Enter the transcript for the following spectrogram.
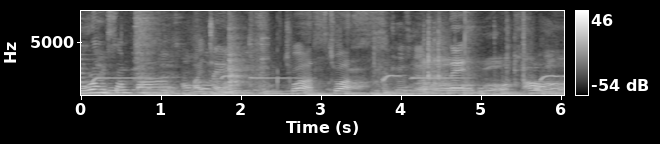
우렁쌈밥 12,000원. 좋았어, 좋았어. 네. 뭐야? 아,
